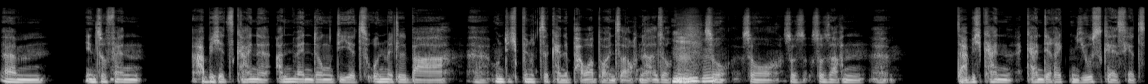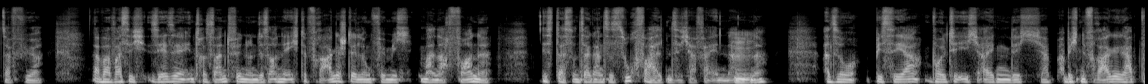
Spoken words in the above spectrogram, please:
Ähm, insofern habe ich jetzt keine Anwendung, die jetzt unmittelbar äh, und ich benutze keine PowerPoints auch. Ne? Also mhm. so, so, so, so Sachen, äh, da habe ich keinen, keinen direkten Use Case jetzt dafür. Aber was ich sehr, sehr interessant finde, und das ist auch eine echte Fragestellung für mich mal nach vorne, ist, dass unser ganzes Suchverhalten sich ja verändert. Mhm. Ne? Also bisher wollte ich eigentlich, habe hab ich eine Frage gehabt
